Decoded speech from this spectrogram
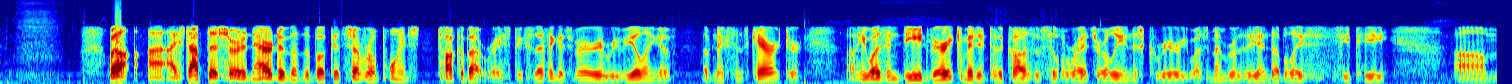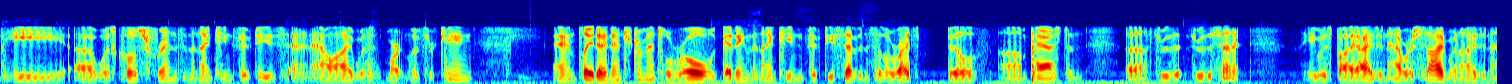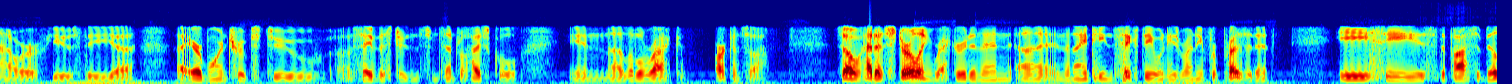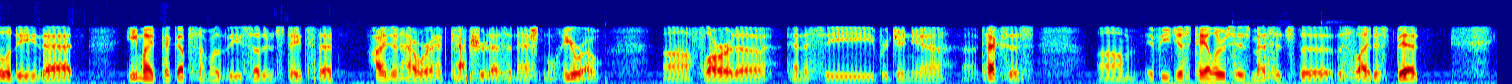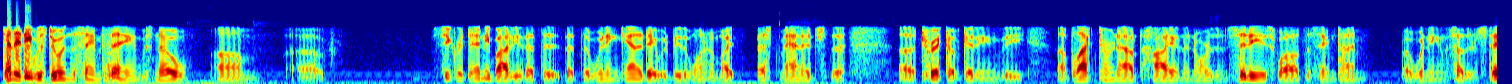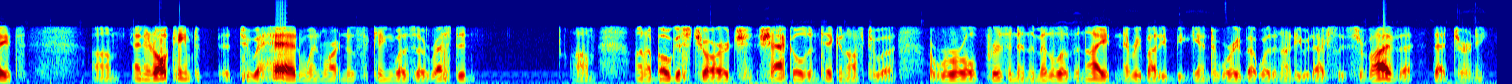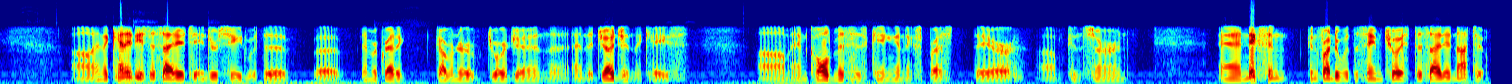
Well, I stopped the sort of narrative of the book at several points talk about race because I think it's very revealing of, of Nixon's character. Uh, he was indeed very committed to the cause of civil rights early in his career. He was a member of the NAACP. Um, he uh, was close friends in the 1950s and an ally with Martin Luther King, and played an instrumental role getting the 1957 Civil Rights Bill um, passed and uh, through the through the Senate. He was by Eisenhower's side when Eisenhower used the uh, uh, airborne troops to uh, save the students in Central High School in uh, Little Rock, Arkansas. So had a sterling record, and then uh, in the 1960, when he's running for president, he sees the possibility that he might pick up some of the southern states that Eisenhower had captured as a national hero uh, Florida, Tennessee, Virginia, uh, Texas. Um, if he just tailors his message the, the slightest bit, Kennedy was doing the same thing. It was no um, uh, secret to anybody that the that the winning candidate would be the one who might best manage the uh, trick of getting the uh, black turnout high in the northern cities while at the same time uh, winning in the southern states. Um, and it all came to to a head when Martin Luther King was arrested um, on a bogus charge, shackled and taken off to a, a rural prison in the middle of the night, and everybody began to worry about whether or not he would actually survive that that journey. Uh, and the Kennedys decided to intercede with the uh, Democratic governor of Georgia and the and the judge in the case, um, and called Mrs. King and expressed their um, concern. And Nixon, confronted with the same choice, decided not to,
